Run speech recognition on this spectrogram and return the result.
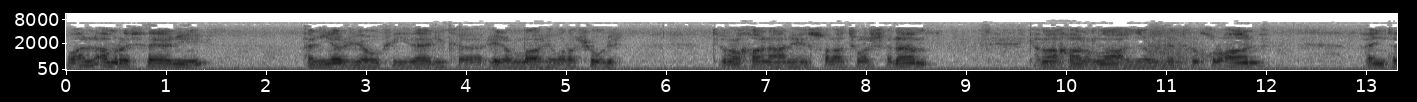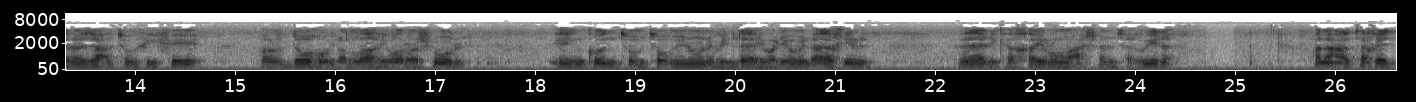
والأمر الثاني أن يرجعوا في ذلك إلى الله ورسوله. كما قال عليه الصلاة والسلام كما قال الله عز وجل في القرآن فإن تنازعتم في شيء فردوه إلى الله والرسول. إن كنتم تؤمنون بالله واليوم الآخر ذلك خير وأحسن تأويلا. وأنا أعتقد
